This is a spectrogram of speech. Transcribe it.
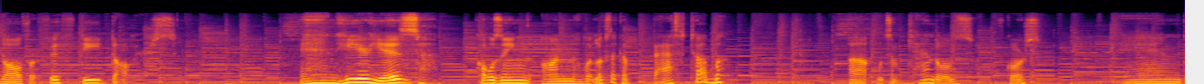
doll for $50. And here he is, posing on what looks like a bathtub uh, with some candles, of course. And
